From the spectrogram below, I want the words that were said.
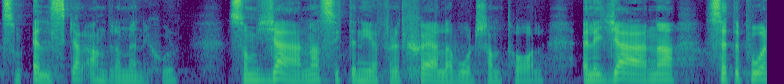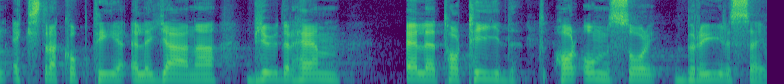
som älskar andra människor som gärna sitter ner för ett själavårdssamtal eller gärna sätter på en extra kopp te eller gärna bjuder hem eller tar tid, har omsorg, bryr sig.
